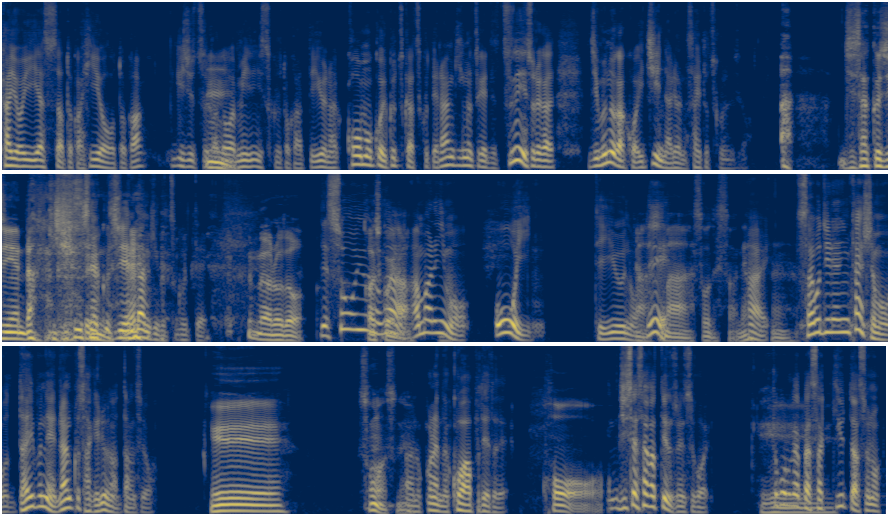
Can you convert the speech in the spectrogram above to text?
通いやすさとか費用とか、技術がどう身につくとかっていうような項目をいくつか作ってランキングつけて、常にそれが自分の学校が1位になるようなサイトを作るんですよ。自作自演ランキングね作自演ランキング作って。なるほど。で、そういうのがあまりにも多いっていうのあで、まあ、そうですわね。はいうんサブディレに対してもだいぶね、ランク下げるようになったんですよ。へえ、そうなんですねあ。のこの間のコアアップデートで。ほう。実際下がってるんですよね、すごい。ところがやっぱりさっき言ったその、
